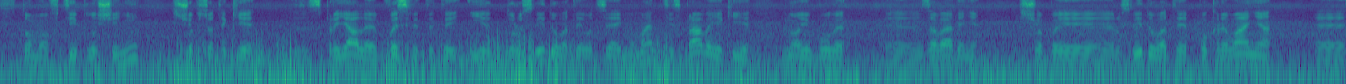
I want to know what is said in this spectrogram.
в тому в цій площині, щоб все-таки сприяли висвітити і дорозслідувати оцей момент, ці справи, які мною були е, заведені, щоб розслідувати покривання е,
